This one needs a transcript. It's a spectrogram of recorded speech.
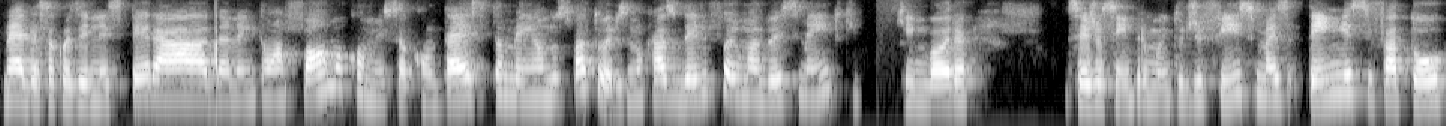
né? Dessa coisa inesperada, né? Então a forma como isso acontece também é um dos fatores. No caso dele foi um adoecimento que, que embora seja sempre muito difícil, mas tem esse fator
